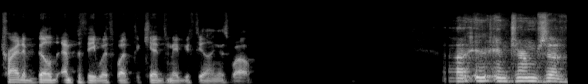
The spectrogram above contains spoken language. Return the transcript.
try to build empathy with what the kids may be feeling as well? Uh, in, in terms of,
